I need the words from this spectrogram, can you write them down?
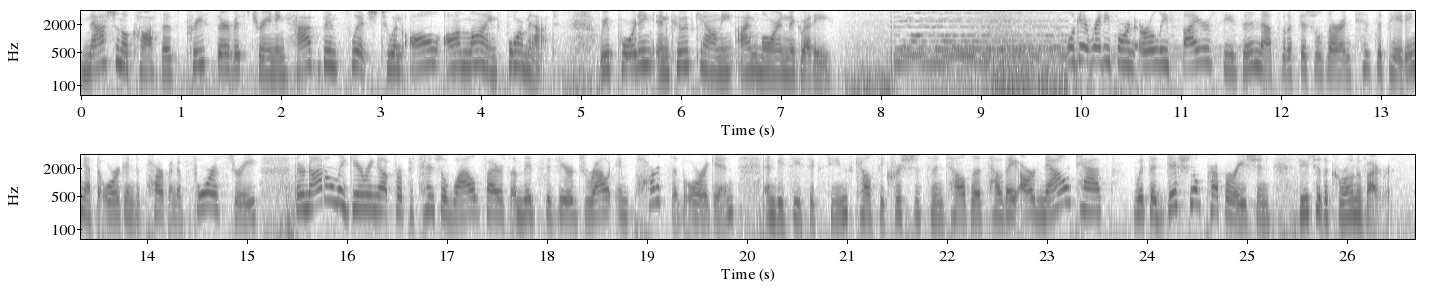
National CASA's pre service training has been switched to an all online format. Reporting in Coos County, I'm Lauren Negretti. We'll get ready for an early fire season. That's what officials are anticipating at the Oregon Department of Forestry. They're not only gearing up for potential wildfires amid severe drought in parts of Oregon. NBC 16's Kelsey Christensen tells us how they are now tasked with additional preparation due to the coronavirus.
